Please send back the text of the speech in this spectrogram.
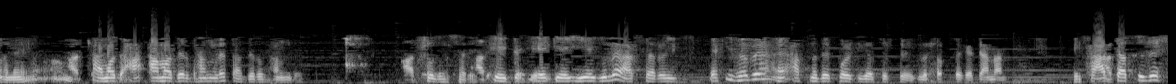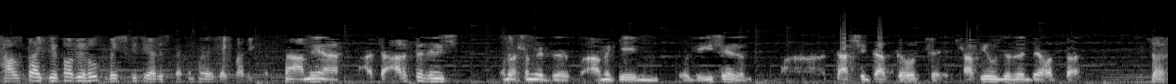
মানে আচ্ছা। আমাদের ভাঙলে তাদেরও ভাঙবে আচ্ছা। ইয়েগুলো আর স্যার ওই একইভাবে আপনাদের পলিটিক্যাল সিস্টেম এগুলো সব থেকে জানান এই সার আচ্ছা। চাচ্ছে সালটায় যেভাবে হোক বেশ কিছু হয়ে বাড়ি না আমি আচ্ছা আরেকটা জিনিস ওনার সঙ্গে আমি কি ওই যে ইসের চার্জশিট আজকে হচ্ছে সাফি হুজুরের যে হত্যা স্যার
